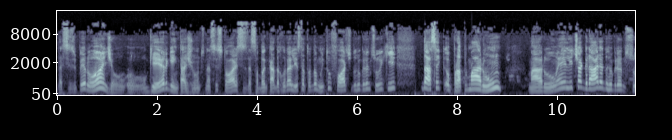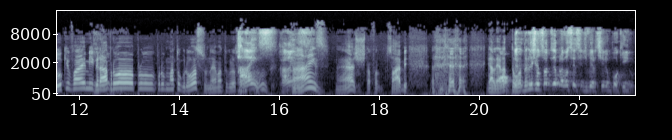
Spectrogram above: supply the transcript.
Darcísio Peronde, o, o, o Gergen tá junto nessa história, dessa bancada ruralista toda muito forte do Rio Grande do Sul e que dá o próprio Marum Marum é elite agrária do Rio Grande do Sul que vai migrar pro, pro, pro Mato Grosso, né? Mato Grosso Heinz, Heinz. Heinz, né? A gente tá falando, sabe? Galera Bom, toda. Deixa eu só dizer para vocês se divertirem um pouquinho.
